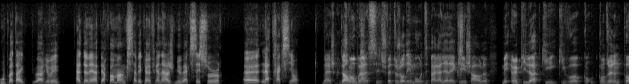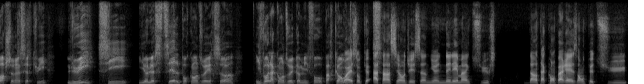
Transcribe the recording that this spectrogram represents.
ou peut-être qu'il peut arriver à de meilleures performances avec un freinage mieux axé sur euh, la traction. Ben, je, comprends. Si- Je fais toujours des maudits parallèles avec les chars, là. mais un pilote qui, qui va con- conduire une Porsche sur un circuit, lui, si il a le style pour conduire ça, il va la conduire comme il faut. Par contre, Ouais, sauf que, attention, Jason, il y a un élément que tu, dans ta comparaison, que tu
